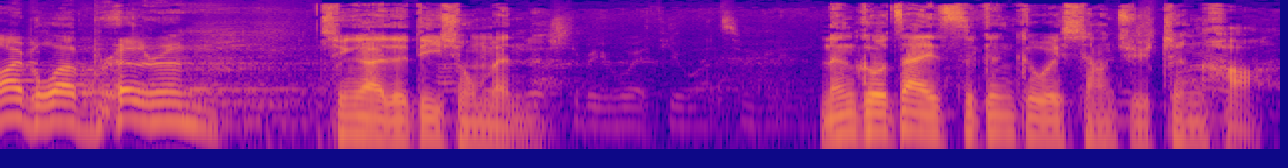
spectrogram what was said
My beloved brethren，亲爱的弟兄们，能够再一次跟各位相聚真好。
